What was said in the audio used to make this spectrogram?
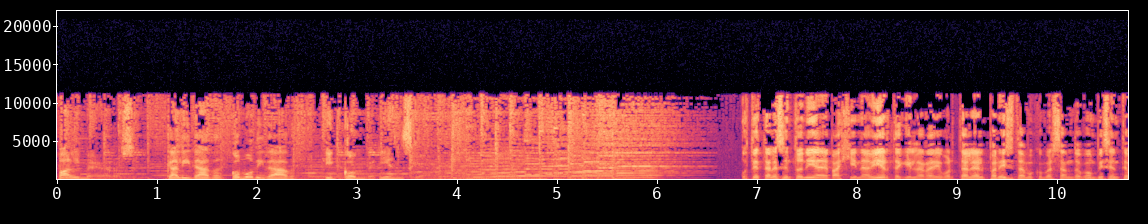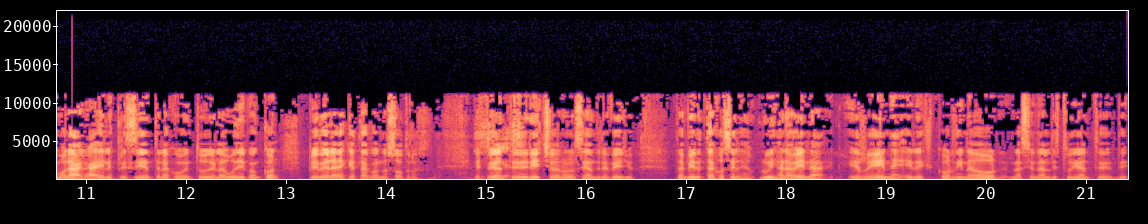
Palmers, calidad, comodidad y conveniencia. Usted está en la sintonía de página abierta aquí en la radio Portal del París. Estamos conversando con Vicente Moraga, él es presidente de la Juventud de la UDI Concon, primera vez que está con nosotros, estudiante de Derecho de la Universidad Andrés Bello. También está José Luis Aravena, RN, él es coordinador nacional de estudiantes de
